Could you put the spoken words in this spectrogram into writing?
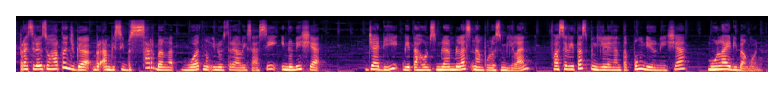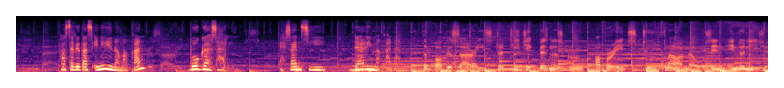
Presiden Soeharto juga berambisi besar banget buat mengindustrialisasi Indonesia. Jadi, di tahun 1969, fasilitas penggilingan tepung di Indonesia mulai dibangun. Fasilitas ini dinamakan Bogasari, esensi dari makanan. The Bogasari Strategic Business Group operates two flour mills in Indonesia,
